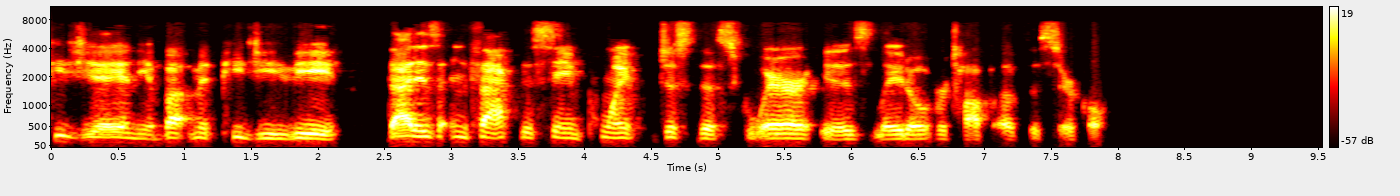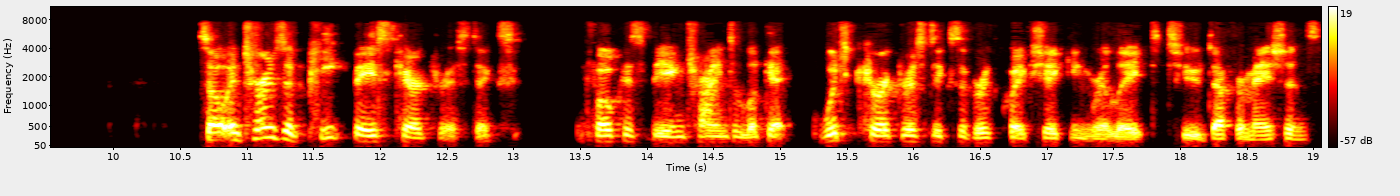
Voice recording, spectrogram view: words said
PGA and the abutment PGV, that is in fact the same point, just the square is laid over top of the circle. So in terms of peak-based characteristics, focus being trying to look at which characteristics of earthquake shaking relate to deformations,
